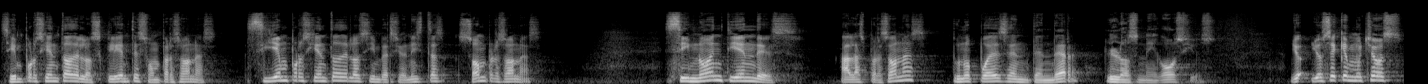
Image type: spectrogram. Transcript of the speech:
100% de los clientes son personas, 100% de los inversionistas son personas. Si no entiendes a las personas, tú no puedes entender los negocios. Yo, yo sé que muchos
